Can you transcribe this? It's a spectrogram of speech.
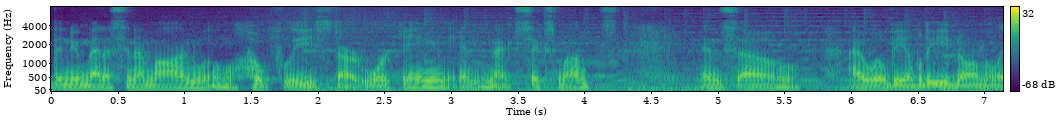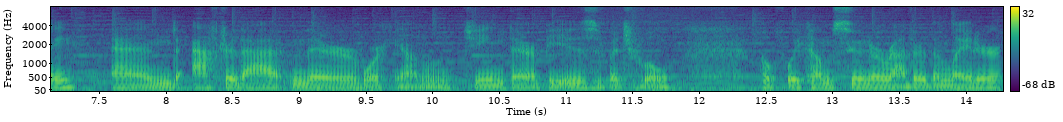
The new medicine I'm on will hopefully start working in the next six months. And so I will be able to eat normally. And after that, they're working on gene therapies, which will hopefully come sooner rather than later.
